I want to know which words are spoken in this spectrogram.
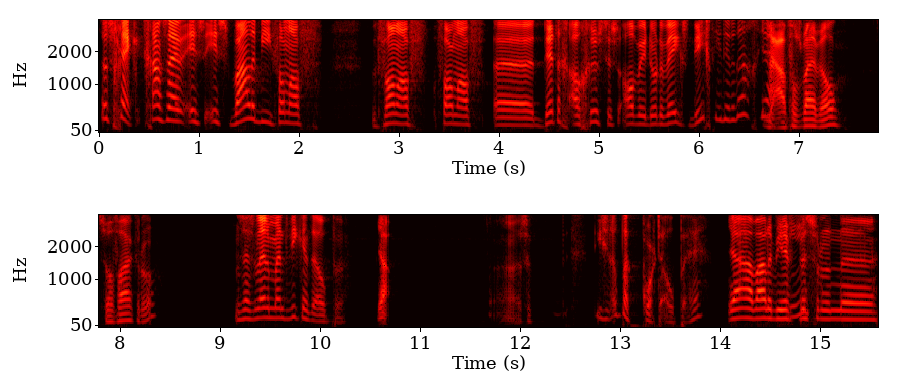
Dat is gek. Gaan zij, is, is Walibi vanaf, vanaf, vanaf eh 30 augustus alweer door de week dicht iedere dag? Ja. volgens mij wel. Zo vaker hoor. Dan zijn ze alleen maar in het weekend open. Ja. Zo- die zijn ook wel kort open, hè? Ja, Walibi heeft best wel een... eh,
